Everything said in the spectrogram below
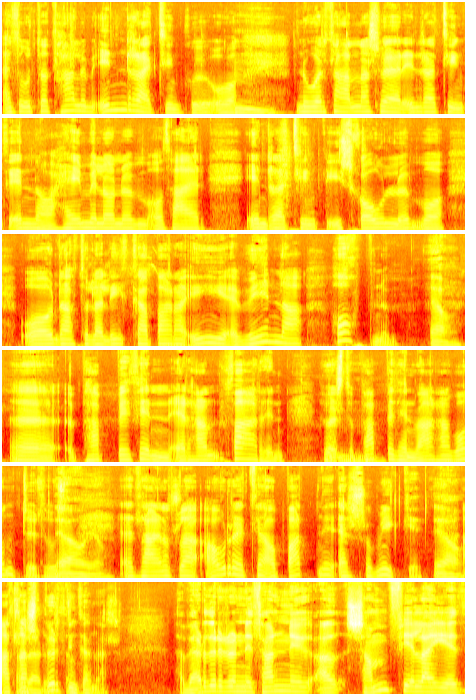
en þú ert að tala um innrætingu og mm. nú er það annars vegar innræting inn á heimilunum og það er innræting í skólum og, og náttúrulega líka bara í vinahópnum. Uh, pappi þinn er hann farinn? Þú veist, mm. pappi þinn var hann vondur? Já, já. það er náttúrulega áreitið á barni er svo mikið. Alla spurningarnar það verður í rauninni þannig að samfélagið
